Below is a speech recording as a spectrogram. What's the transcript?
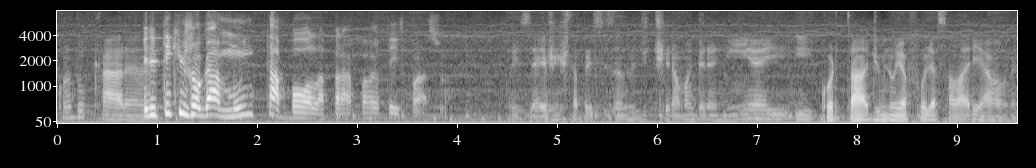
Quando o cara. Ele tem que jogar muita bola pra, pra ter espaço. Pois é, a gente tá precisando de tirar uma graninha e, e cortar, diminuir a folha salarial, né?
